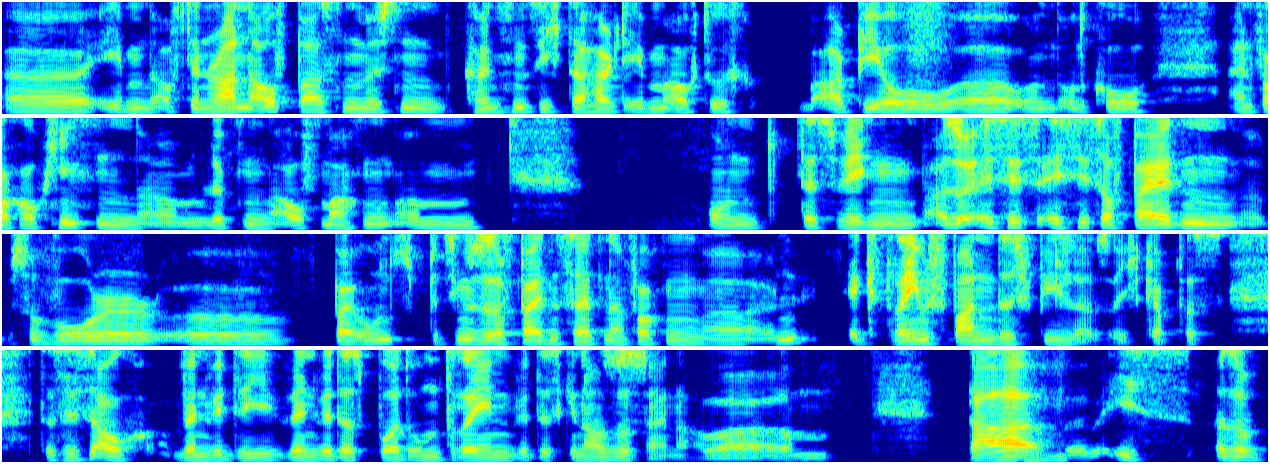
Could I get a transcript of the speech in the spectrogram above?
äh, eben auf den Run aufpassen müssen, könnten sich da halt eben auch durch RPO äh, und, und Co. einfach auch hinten ähm, Lücken aufmachen. Ähm, und deswegen, also es ist, es ist auf beiden, sowohl äh, bei uns, beziehungsweise auf beiden Seiten einfach ein, äh, ein extrem spannendes Spiel. Also ich glaube, das, das ist auch, wenn wir die, wenn wir das Board umdrehen, wird es genauso sein. Aber ähm, da mhm. ist, also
